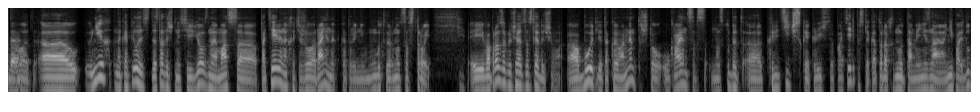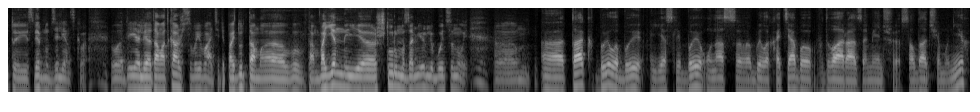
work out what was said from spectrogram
Да. Вот. А у них накопилась достаточно серьезная масса потерянных и тяжело раненых, которые не могут вернуться в строй. И вопрос заключается в следующем. А будет ли такой момент, что у украинцев наступит а, критическое количество потерь, после которых, ну, там, я не знаю, они пойдут и свергнут Зеленского, вот, или там откажутся воевать, или пойдут там, а, там военный э, штурм за мир любой ценой? Эм. А, так было бы, если бы у нас э, было хотя бы в два раза меньше солдат, чем у них,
